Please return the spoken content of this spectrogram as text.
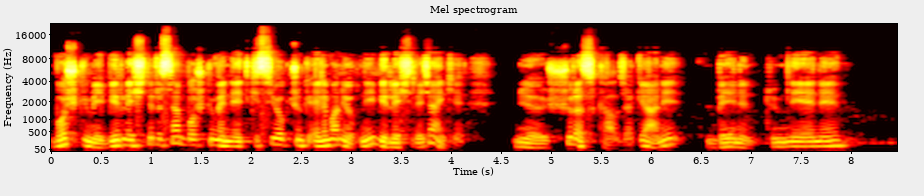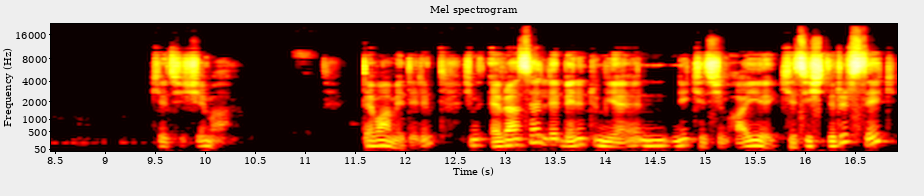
boş kümeyi birleştirirsen boş kümenin etkisi yok çünkü elemanı yok. Neyi birleştireceksin ki? Ee, şurası kalacak. Yani B'nin tümleyeni kesişim A. Devam edelim. Şimdi evrenselle B'nin tümleyeni kesişim A'yı kesiştirirsek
